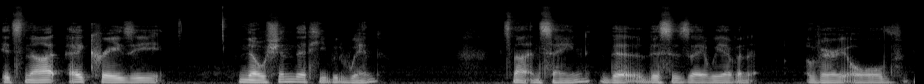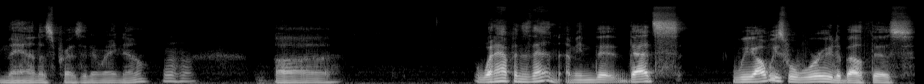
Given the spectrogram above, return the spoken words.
it's not a crazy notion that he would win. It's not insane. The this is a we have an, a very old man as president right now. hmm Uh, what happens then? I mean, the, that's we always were worried about this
